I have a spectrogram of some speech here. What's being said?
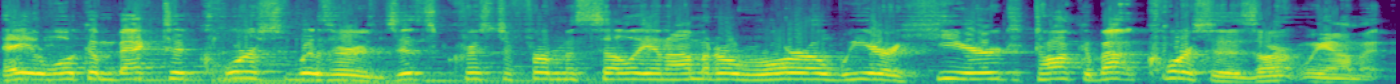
Hey, welcome back to Course Wizards. It's Christopher Maselli and Amit Aurora. We are here to talk about courses, aren't we, Amit?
